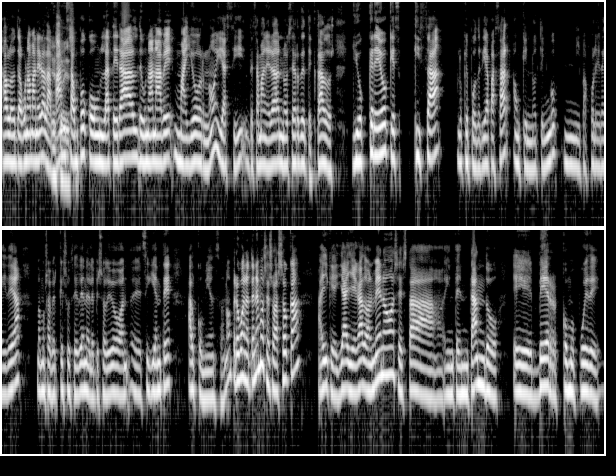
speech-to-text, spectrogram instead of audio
de alguna manera la panza, es. un poco un lateral de una nave mayor, ¿no? Y así, de esa manera, no ser detectados. Yo creo que es quizá lo que podría pasar, aunque no tengo ni pajolera idea. Vamos a ver qué sucede en el episodio eh, siguiente al comienzo, ¿no? Pero bueno, tenemos eso, a Soka, ahí que ya ha llegado al menos, está intentando eh, ver cómo puede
